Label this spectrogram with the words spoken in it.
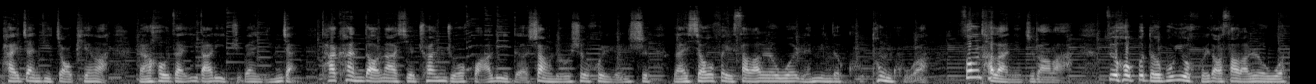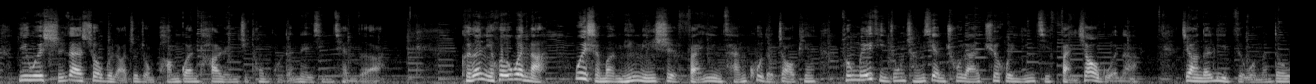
拍战地照片啊，然后在意大利举办影展，他看到那些穿着华丽的上流社会人士来消费萨拉热窝人民的苦痛苦啊。疯他了，你知道吗？最后不得不又回到萨拉热窝，因为实在受不了这种旁观他人之痛苦的内心谴责啊。可能你会问呐，为什么明明是反映残酷的照片，从媒体中呈现出来却会引起反效果呢？这样的例子我们都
